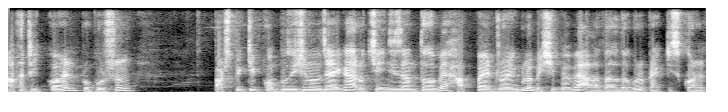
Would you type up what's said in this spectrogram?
মাথা ঠিক করেন প্রপোর্শন পার্সপেক্টিভ কম্পোজিশনাল জায়গা আরও চেঞ্জেস আনতে হবে, হাত পায়ের ড্রয়িংগুলো বেশিভাবে আলাদা আলাদা করে প্র্যাকটিস করেন।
